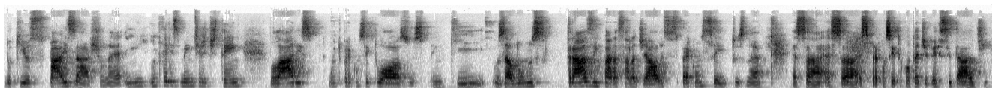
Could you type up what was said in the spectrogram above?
do que os pais acham, né? E infelizmente a gente tem lares muito preconceituosos em que os alunos trazem para a sala de aula esses preconceitos, né? Essa, essa, esse preconceito contra a diversidade.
